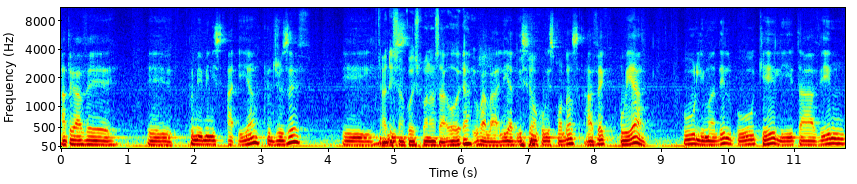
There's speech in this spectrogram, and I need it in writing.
à travers le Premier ministre haïtien, Claude Joseph, et adressé en correspondance à OEA. Voilà, il a adressé en correspondance avec OEA pour lui demander pour que l'État vienne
